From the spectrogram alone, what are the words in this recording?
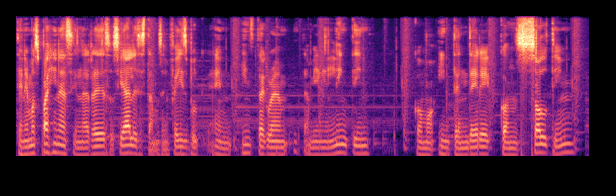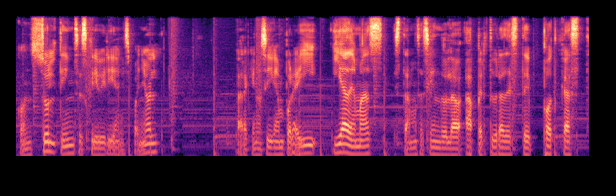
Tenemos páginas en las redes sociales, estamos en Facebook, en Instagram y también en LinkedIn como Intendere Consulting, Consulting se escribiría en español, para que nos sigan por ahí. Y además estamos haciendo la apertura de este podcast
